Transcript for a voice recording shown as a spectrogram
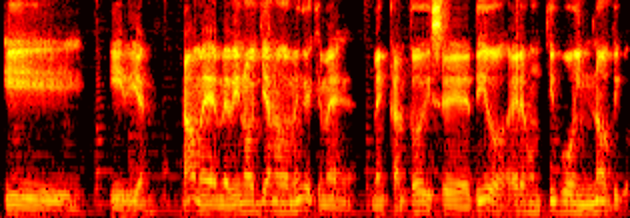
Y, y bien. No, me, me vino Llano Domínguez que me, me, encantó. Dice, tío, eres un tipo hipnótico.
